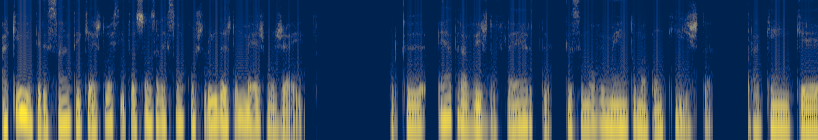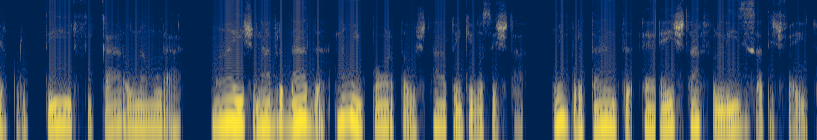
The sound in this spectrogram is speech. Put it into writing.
Aqui o interessante é que as duas situações elas são construídas do mesmo jeito, porque é através do flerte que se movimenta uma conquista para quem quer curtir, ficar ou namorar. Mas, na verdade, não importa o estado em que você está. O importante é, é estar feliz e satisfeito,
